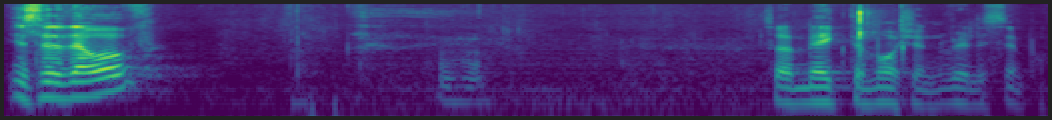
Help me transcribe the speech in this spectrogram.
Instead of. So make the motion really simple.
